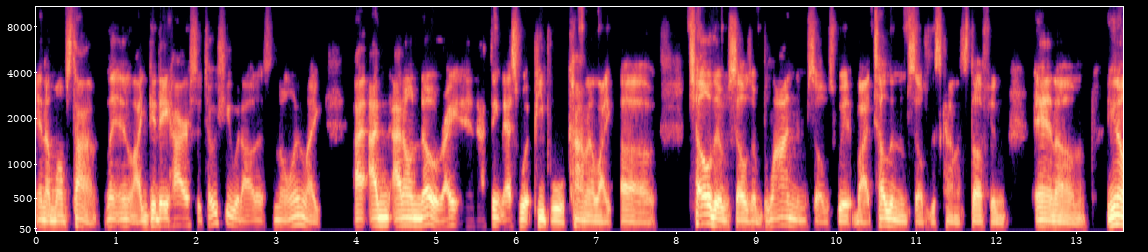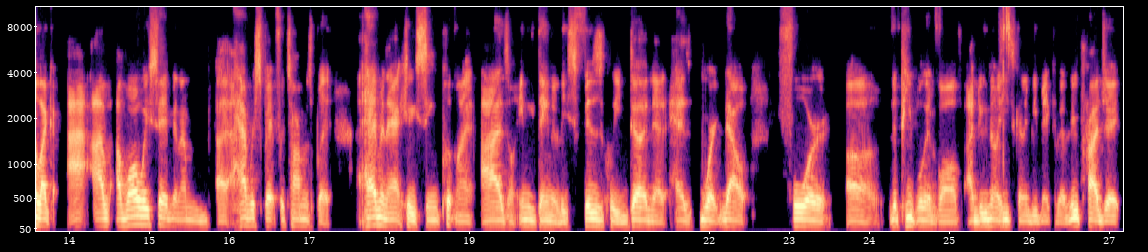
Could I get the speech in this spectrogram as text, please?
in a month's time? And like did they hire satoshi without us knowing? Like i i, I don't know right? And i think that's what people kind of like uh tell themselves or blind themselves with by telling themselves this kind of stuff. And and um you know like i i've, I've always said man i'm i have respect for thomas but I haven't actually seen put my eyes on anything that he's physically done that has worked out for uh, the people involved. I do know he's going to be making a new project.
